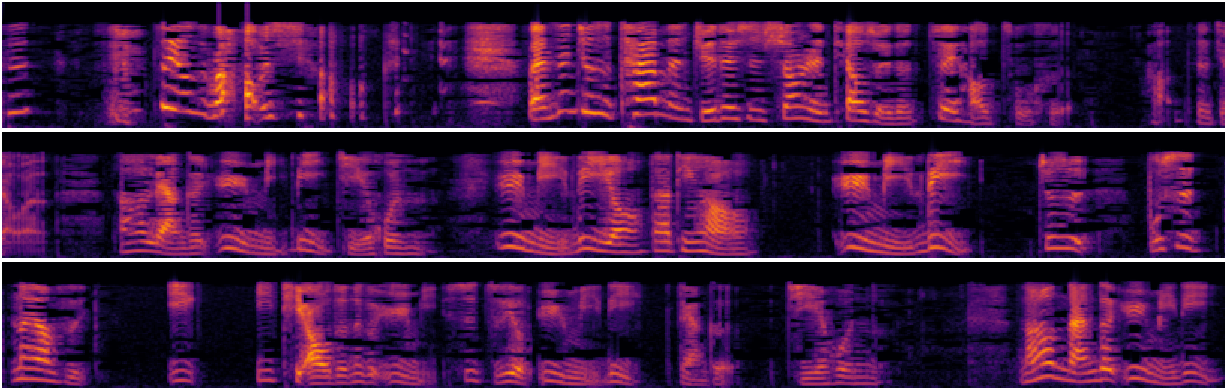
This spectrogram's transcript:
是这有什么好笑？反正就是他们绝对是双人跳水的最好组合。好，这讲完了。然后两个玉米粒结婚了，玉米粒哦，大家听好哦，玉米粒就是不是那样子一一条的那个玉米，是只有玉米粒两个结婚了。然后男的玉米粒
